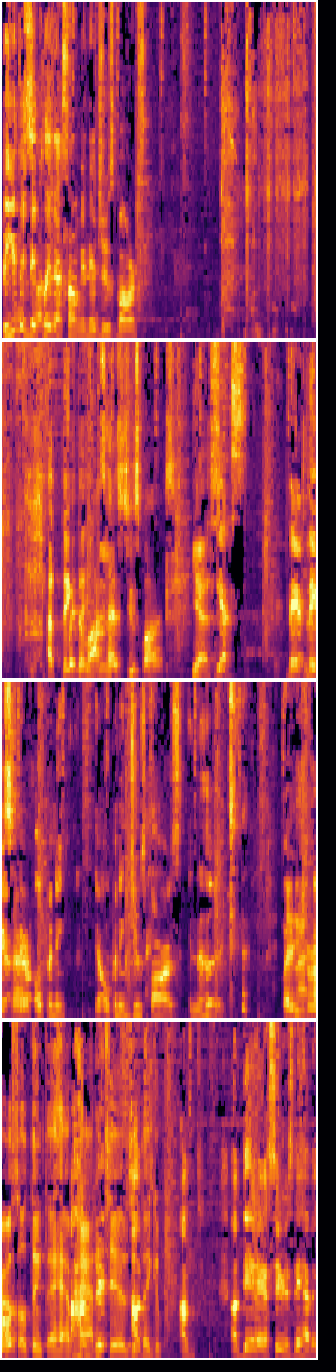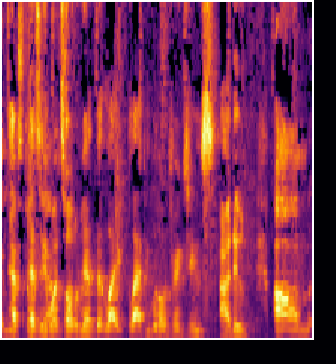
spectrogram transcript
Do you think they play that song in their juice bars? I think Wait, the they Lox do. has juice bars? Yes. Yes, they're they they're, they're opening they're opening juice bars in the hood. But And you I for also think they have I'm additives I'm, that they could. I'm, I'm dead ass serious. They have at Have, least. has three anyone out. told them yet that like black people don't drink juice? I do. Um,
